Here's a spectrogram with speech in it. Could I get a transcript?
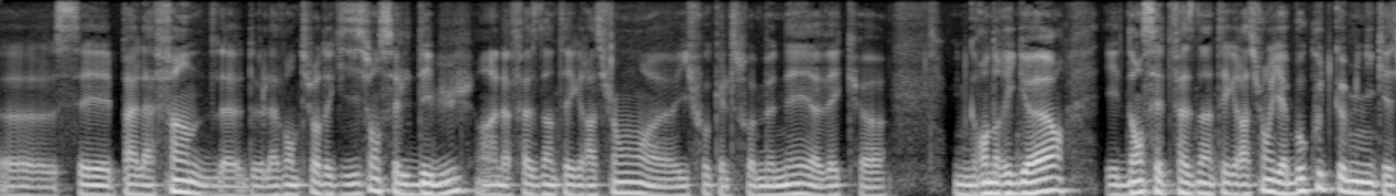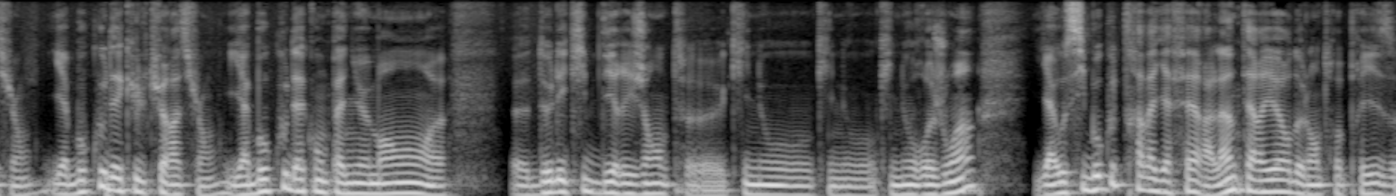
Euh, c'est pas la fin de l'aventure d'acquisition, c'est le début. Hein, la phase d'intégration, euh, il faut qu'elle soit menée avec euh, une grande rigueur. Et dans cette phase d'intégration, il y a beaucoup de communication, il y a beaucoup d'acculturation, il y a beaucoup d'accompagnement de l'équipe dirigeante qui nous, qui, nous, qui nous rejoint. Il y a aussi beaucoup de travail à faire à l'intérieur de l'entreprise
